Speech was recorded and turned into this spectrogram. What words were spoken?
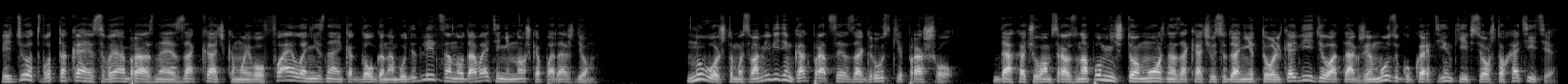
Идет вот такая своеобразная закачка моего файла. Не знаю, как долго она будет длиться, но давайте немножко подождем. Ну вот, что мы с вами видим, как процесс загрузки прошел. Да, хочу вам сразу напомнить, что можно закачивать сюда не только видео, а также музыку, картинки и все, что хотите.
